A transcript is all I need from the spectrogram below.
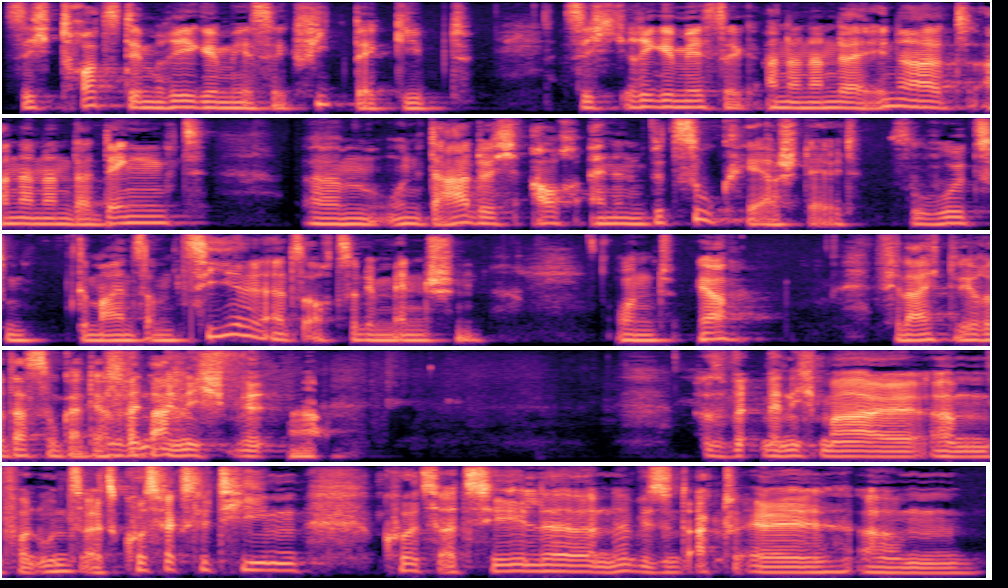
sich trotzdem regelmäßig Feedback gibt, sich regelmäßig aneinander erinnert, aneinander denkt ähm, und dadurch auch einen Bezug herstellt, sowohl zum gemeinsamen Ziel als auch zu den Menschen. Und ja, vielleicht wäre das sogar der also wenn, Verdacht. Wenn ich, wenn, ja. Also wenn ich mal ähm, von uns als Kurswechselteam kurz erzähle, ne, wir sind aktuell ähm,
